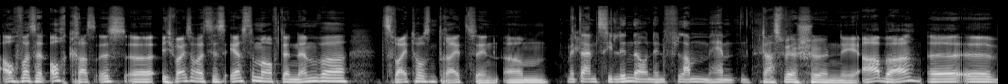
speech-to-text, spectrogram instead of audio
auch, was halt auch krass ist, äh, ich weiß noch, als ich das erste Mal auf der NEM war, 2013, ähm, Mit deinem Zylinder und den Flammenhemden. das wäre schön, nee. Aber äh, äh,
